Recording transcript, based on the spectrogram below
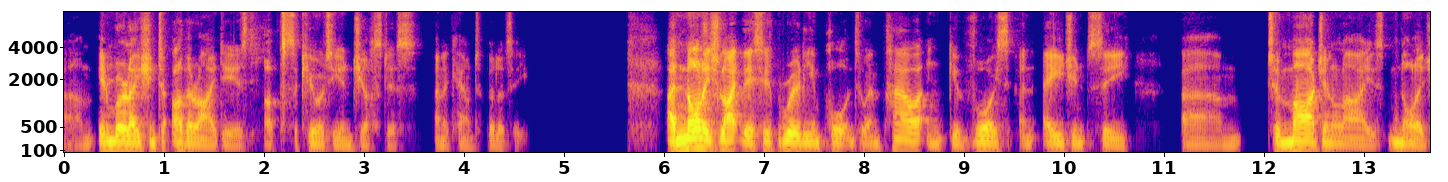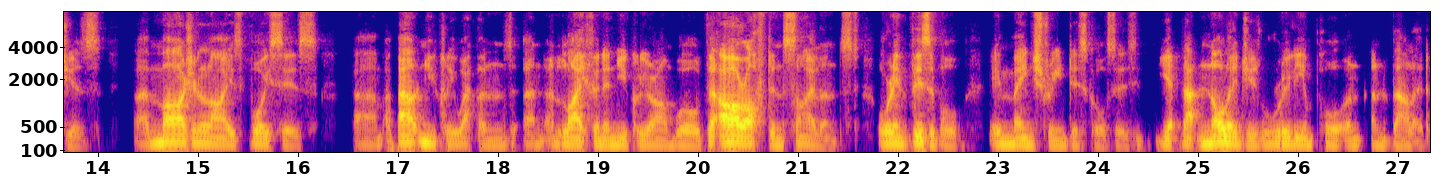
um, in relation to other ideas of security and justice and accountability. And knowledge like this is really important to empower and give voice and agency um, to marginalized knowledges, uh, marginalized voices um, about nuclear weapons and, and life in a nuclear armed world that are often silenced or invisible in mainstream discourses. Yet that knowledge is really important and valid.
